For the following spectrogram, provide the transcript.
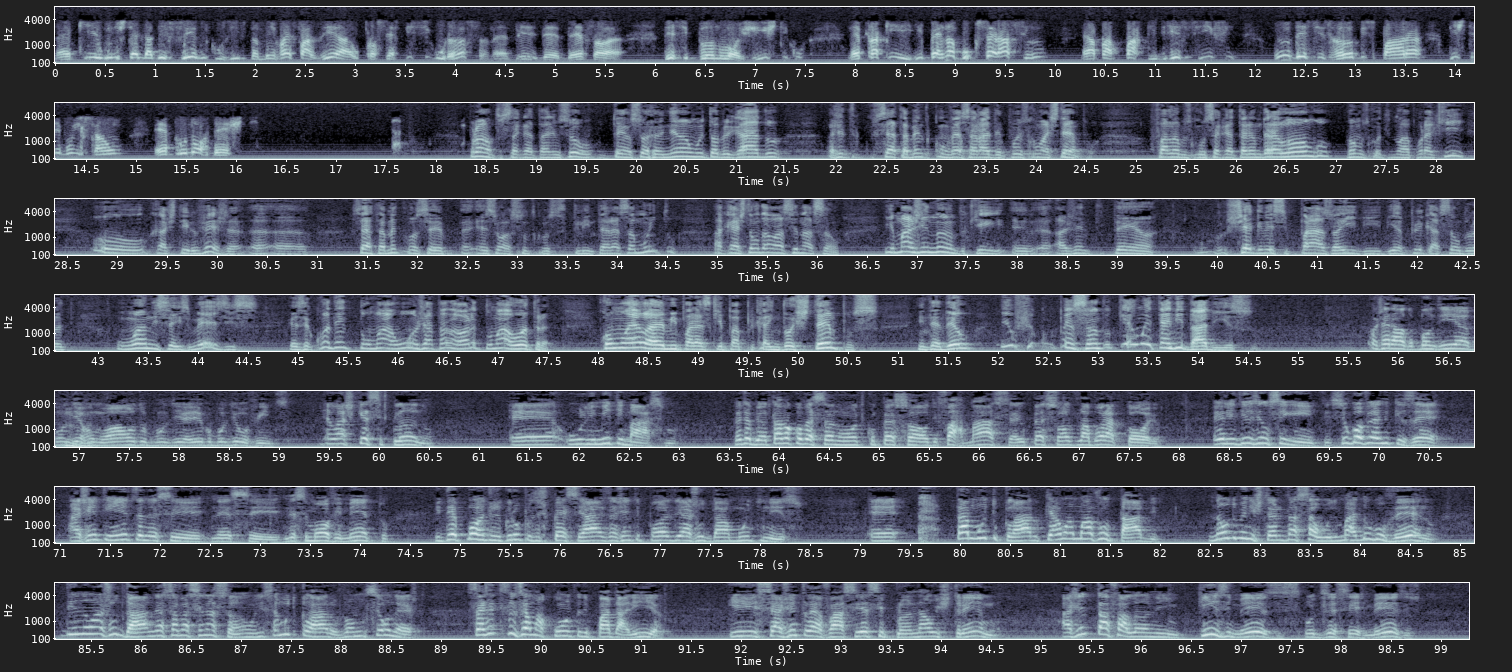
né, que o Ministério da Defesa, inclusive, também vai fazer a, o processo de segurança né, de, de, dessa, desse plano logístico, né, para que e Pernambuco será, sim, né, a partir de Recife, um desses hubs para distribuição é, para o Nordeste. Pronto, secretário, o senhor tem a sua reunião, muito obrigado. A gente certamente conversará depois com mais tempo. Falamos com o secretário André Longo, vamos continuar por aqui. O Castilho, veja, uh, uh, certamente você, esse é um assunto que lhe interessa muito, a questão da vacinação. Imaginando que uh, a gente tenha, chegue nesse prazo aí de, de aplicação durante um ano e seis meses, quer dizer, quando a gente tomar uma, já está na hora de tomar outra. Como ela é, me parece que para aplicar em dois tempos, entendeu? Eu fico pensando que é uma eternidade isso. Ô, Geraldo, bom dia, bom uhum. dia Romualdo, bom dia Igor, bom dia ouvintes. Eu acho que esse plano é o limite máximo. Veja bem, eu estava conversando ontem com o pessoal de farmácia e o pessoal do laboratório. Eles dizem o seguinte, se o governo quiser, a gente entra nesse, nesse, nesse movimento e depois dos grupos especiais a gente pode ajudar muito nisso. Está é, tá muito claro que há uma má vontade, não do Ministério da Saúde, mas do governo, de não ajudar nessa vacinação. Isso é muito claro, vamos ser honestos. Se a gente fizer uma conta de padaria e se a gente levasse esse plano ao extremo, a gente está falando em 15 meses ou 16 meses,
